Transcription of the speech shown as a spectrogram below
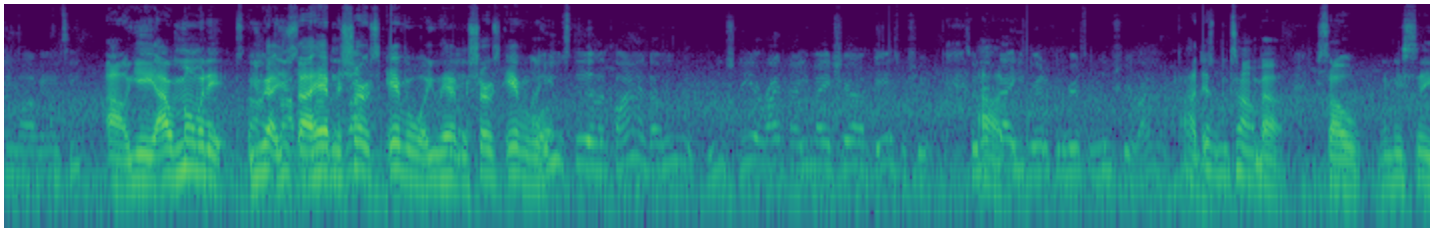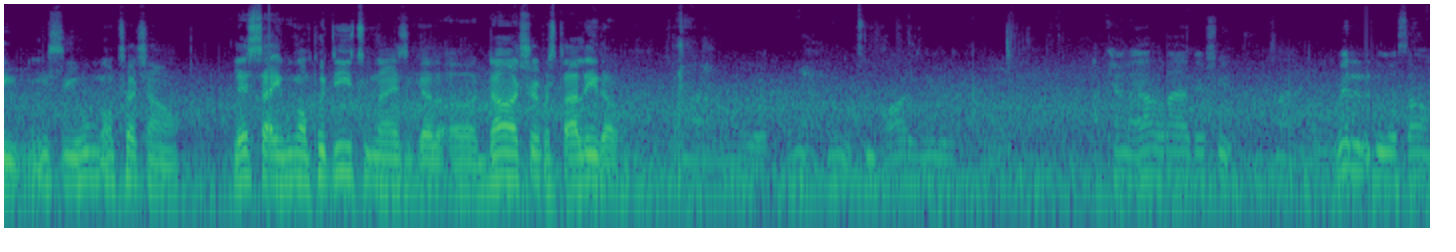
T-Mark NT. Oh yeah, I remember that. You got you started having the shirts everywhere. You having the shirts Like he everywhere. was still inclined though. He was, he was still right there. He made sure I did some shit. So this Oh. day he ready for to hear some new shit right now. Ah, this what we talking about. So let me see. Let me see who we gonna touch on. Let's say we're gonna put these two names together. Uh, Don Trip and Starlito. Man, one of the- one of- one of the two hardest niggas. I kind of analyzed that shit. Man, ready to do a song.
